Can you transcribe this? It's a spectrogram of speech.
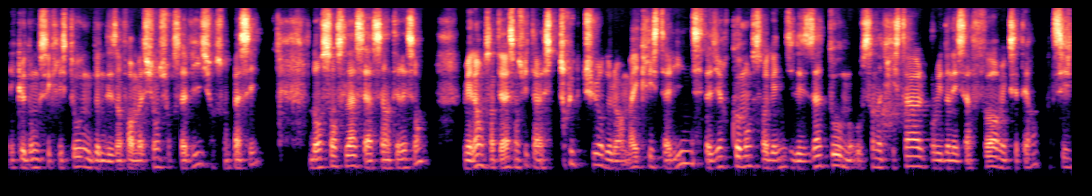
et que donc ces cristaux nous donnent des informations sur sa vie, sur son passé. Dans ce sens-là, c'est assez intéressant. Mais là, on s'intéresse ensuite à la structure de leur maille cristalline, c'est-à-dire comment s'organisent les atomes au sein d'un cristal pour lui donner sa forme, etc. C'est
